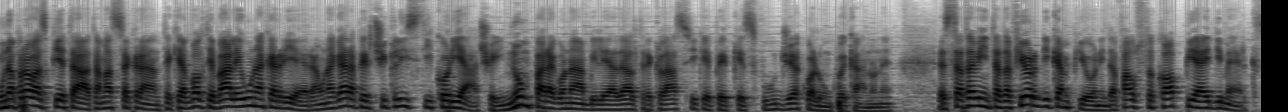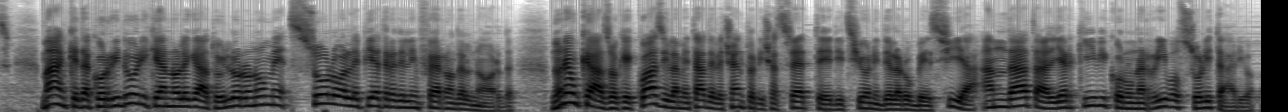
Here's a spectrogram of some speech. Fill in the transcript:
Una prova spietata, massacrante, che a volte vale una carriera, una gara per ciclisti coriacei, non paragonabile ad altre classiche perché sfugge a qualunque canone. È stata vinta da fior di campioni, da Fausto Coppi a Eddie Merckx, ma anche da corridori che hanno legato il loro nome solo alle pietre dell'inferno del nord. Non è un caso che quasi la metà delle 117 edizioni della Roubaix sia andata agli archivi con un arrivo solitario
